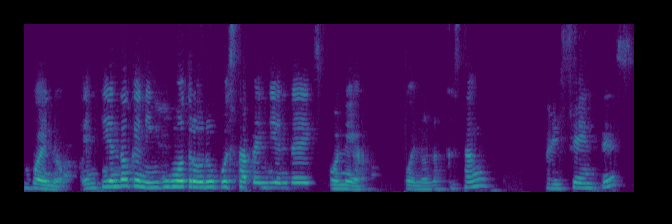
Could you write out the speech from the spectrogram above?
Bueno, entiendo que ningún otro grupo está pendiente de exponer. Bueno, los que están presentes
